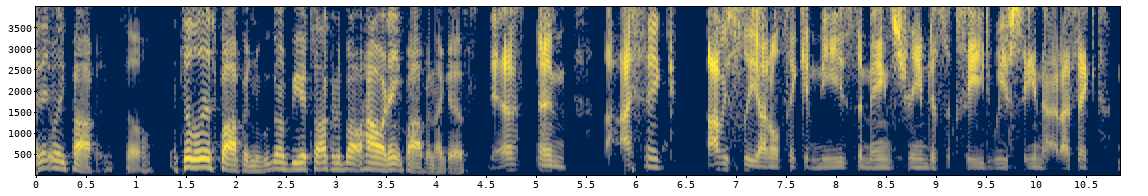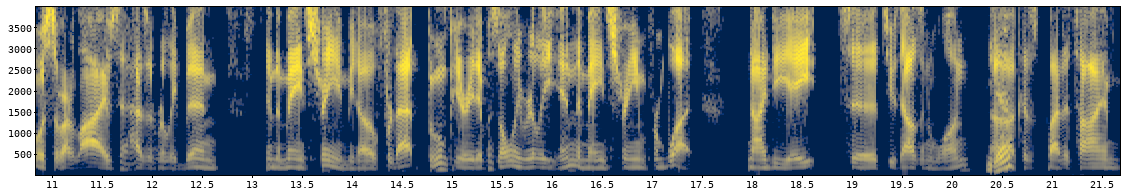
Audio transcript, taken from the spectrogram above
It ain't really popping. So until it is popping, we're gonna be here talking about how it ain't popping, I guess. Yeah, and I think obviously I don't think it needs the mainstream to succeed. We've seen that. I think most of our lives it hasn't really been in the mainstream. You know, for that boom period, it was only really in the mainstream from what 98 to 2001. Yeah. Because uh, by the time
